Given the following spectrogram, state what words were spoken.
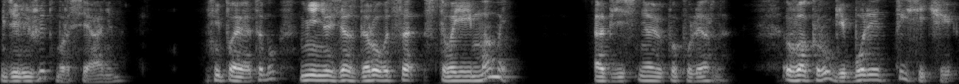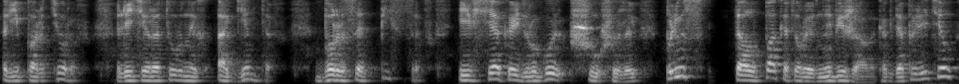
где лежит марсианин. И поэтому мне нельзя здороваться с твоей мамой?» Объясняю популярно. В округе более тысячи репортеров, литературных агентов, барзаписцев и всякой другой шушеры, плюс толпа, которая набежала, когда прилетел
